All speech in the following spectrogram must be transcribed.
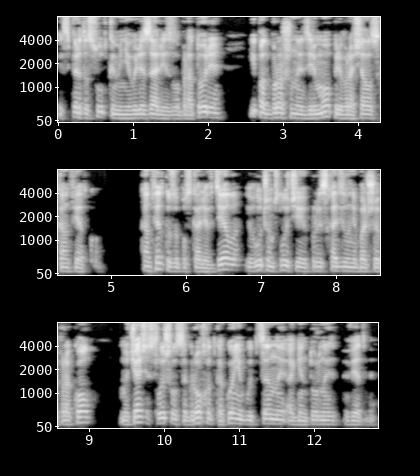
эксперты сутками не вылезали из лаборатории, и подброшенное дерьмо превращалось в конфетку. Конфетку запускали в дело, и в лучшем случае происходил небольшой прокол, но чаще слышался грохот какой-нибудь ценной агентурной ветви.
